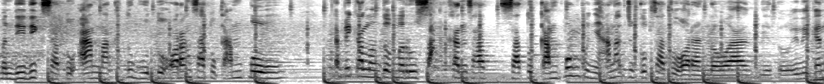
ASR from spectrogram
mendidik satu anak itu butuh orang satu kampung tapi kalau untuk merusakkan satu kampung punya anak cukup satu orang doang gitu. Ini kan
